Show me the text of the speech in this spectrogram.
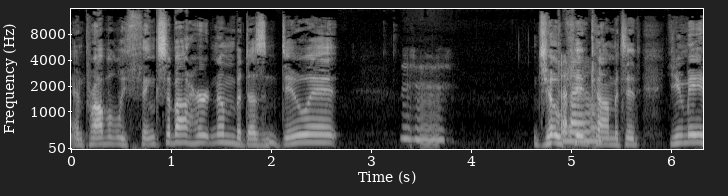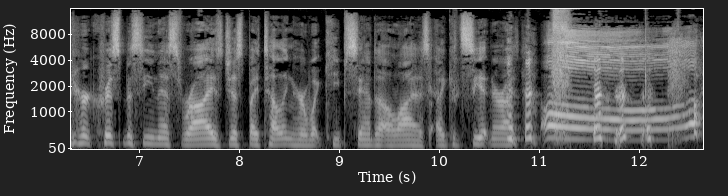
and probably thinks about hurting them, but doesn't do it. hmm Joe But Kidd commented, "You made her Christmassiness rise just by telling her what keeps Santa alive. I could see it in her eyes." Oh,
